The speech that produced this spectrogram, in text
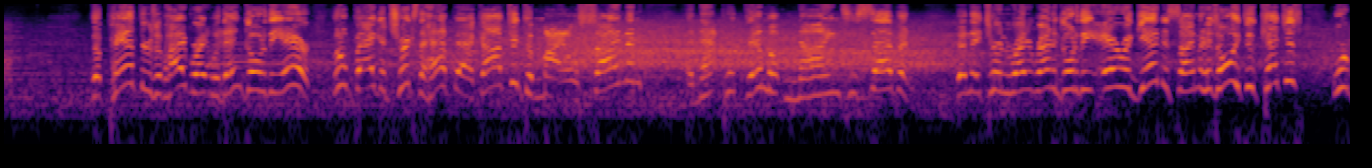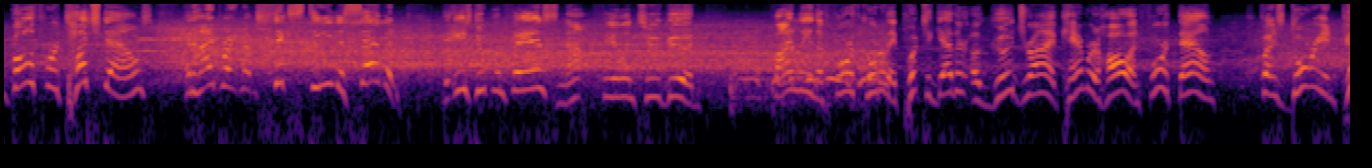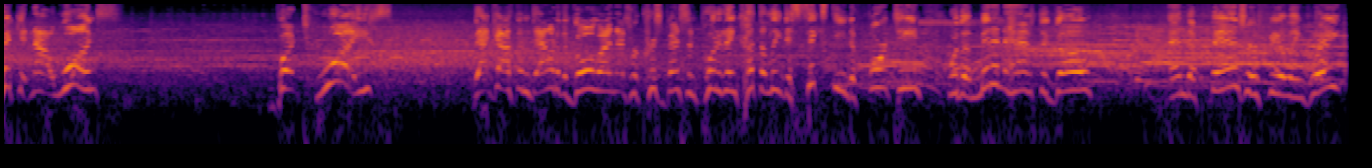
The Panthers of Hibriten would then go to the air. Little bag of tricks, the halfback option to Miles Simon, and that put them up 9 to 7. Then they turn right around and go to the air again to Simon. His only two catches were both for touchdowns, and Hibriten up 16 to 7. The East Duplin fans not feeling too good. Finally, in the fourth quarter, they put together a good drive. Cameron Hall on fourth down finds Dorian Pickett not once, but twice. That got them down to the goal line. That's where Chris Benson put it in, cut the lead to 16 to 14 with a minute and a half to go and the fans were feeling great.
